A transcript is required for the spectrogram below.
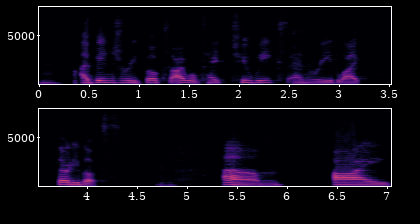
Hmm. I binge read books. I will take two weeks and read like 30 books. Mhm. Um, I,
